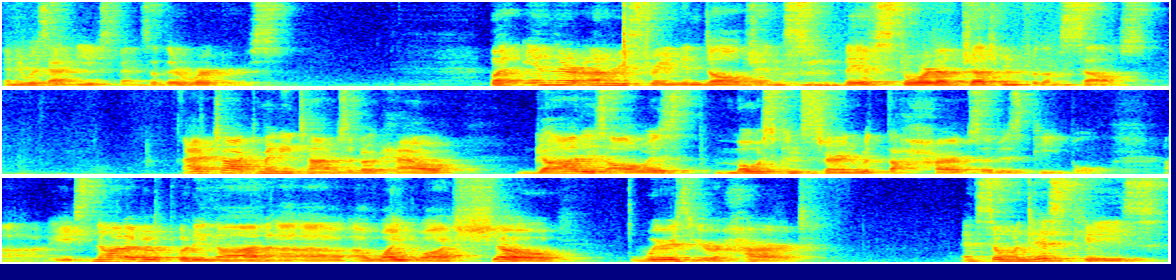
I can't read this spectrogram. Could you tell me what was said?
and it was at the expense of their workers. But in their unrestrained indulgence, they have stored up judgment for themselves. I've talked many times about how God is always most concerned with the hearts of his people. Uh, it's not about putting on a, a, whitewash show. Where's your heart? And so in this case,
